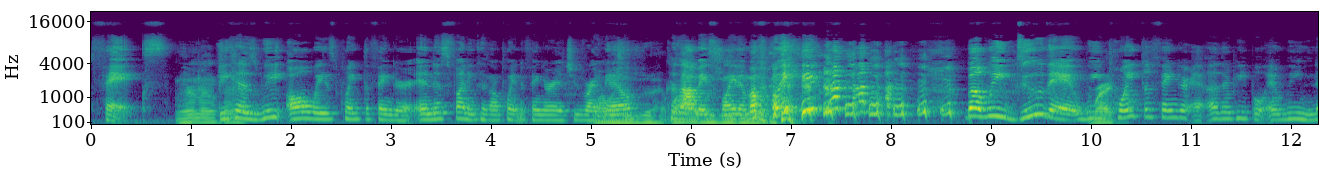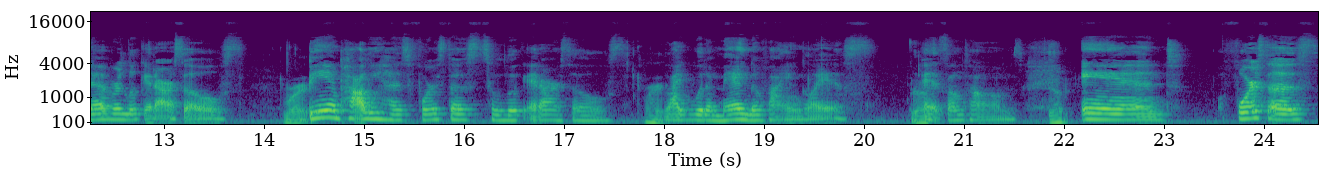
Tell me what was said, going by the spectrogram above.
Facts. You know what I'm saying? Because we always point the finger, and it's funny because I'm pointing the finger at you right Why now you do that? because I'm explaining my point. but we do that. We Right. point the finger at other people, and we never look at ourselves. right. Being poly has forced us to look at ourselves Right. like with a magnifying glass Yep. at sometimes, Yep. and force us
